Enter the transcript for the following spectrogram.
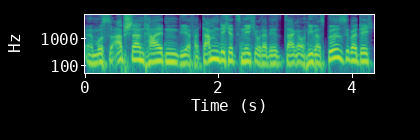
äh, musst du Abstand halten. Wir verdammen dich jetzt nicht oder wir sagen auch nie was Böses über dich,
